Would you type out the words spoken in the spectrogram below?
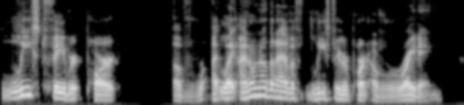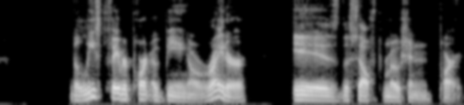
Least favorite part of I like I don't know that I have a least favorite part of writing. The least favorite part of being a writer is the self-promotion part,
